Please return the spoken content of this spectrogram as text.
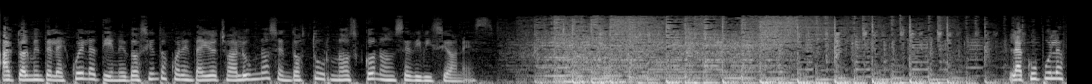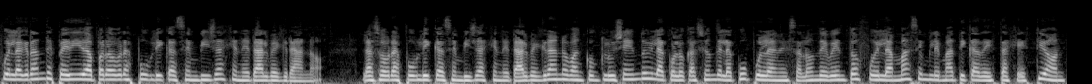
Actualmente la escuela tiene 248 alumnos en dos turnos con 11 divisiones. La cúpula fue la gran despedida para obras públicas en Villa General Belgrano. Las obras públicas en Villa General Belgrano van concluyendo y la colocación de la cúpula en el salón de eventos fue la más emblemática de esta gestión,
